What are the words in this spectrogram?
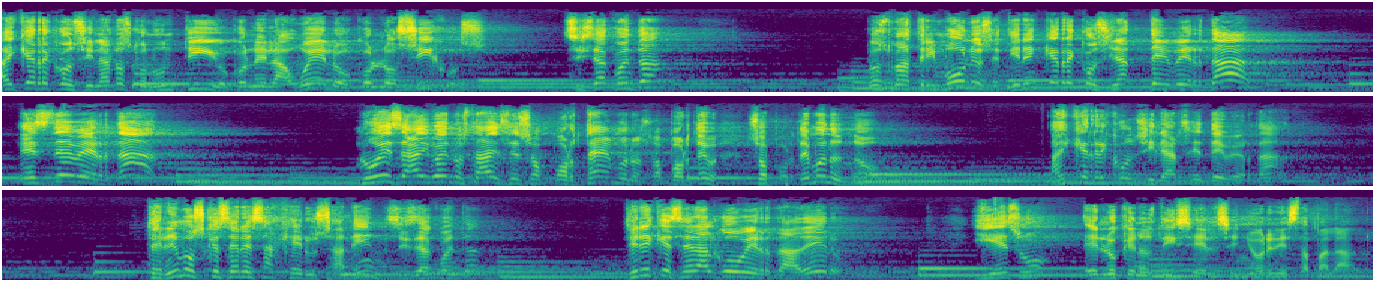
Hay que reconciliarnos con un tío, con el abuelo, con los hijos. ¿Sí se da cuenta? Los matrimonios se tienen que reconciliar de verdad. Es de verdad. No es, ay, bueno, está, soportémonos, soportémonos. Soportémonos, no. Hay que reconciliarse de verdad. Tenemos que ser esa Jerusalén, si se da cuenta? Tiene que ser algo verdadero. Y eso es lo que nos dice el Señor en esta palabra.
